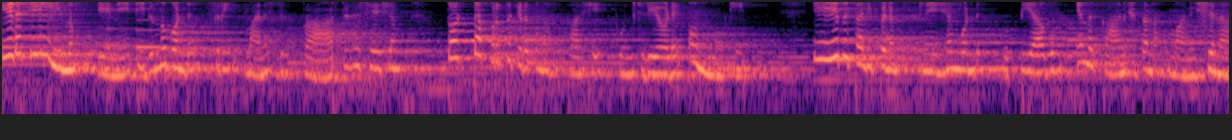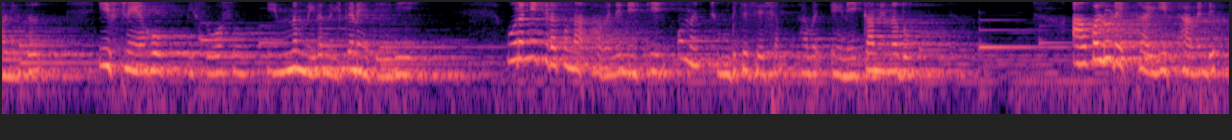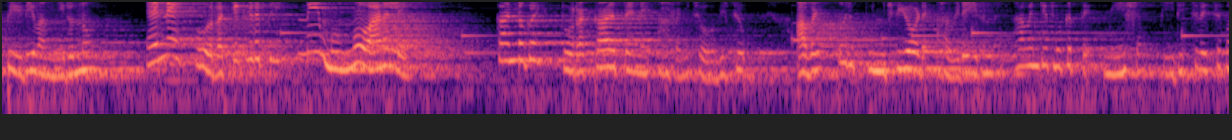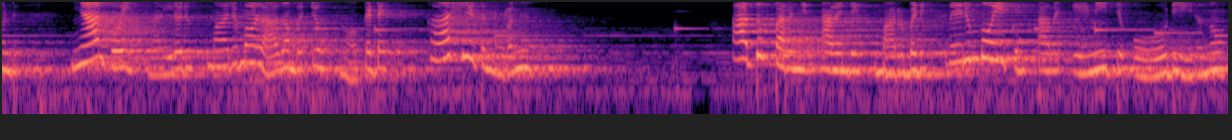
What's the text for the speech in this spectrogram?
കിടക്കയിൽ നിന്നും എണീറ്റിരുന്നു കൊണ്ട് ശ്രീ മനസ്സിൽ പ്രാർത്ഥിച്ച ശേഷം തൊട്ടപ്പുറത്ത് കിടക്കുന്ന കാശി പുഞ്ചിരിയോടെ ഒന്ന് നോക്കി. ഏത് കലിപ്പനും സ്നേഹം കൊണ്ട് കുട്ടിയാകും എന്ന് കാണിച്ചു തന്ന മനുഷ്യനാണിത്. ഈ സ്നേഹവും വിശ്വാസവും എന്നും നിലനിൽക്കണേ ദേവി. ഉറങ്ങിക്കിടക്കുന്ന അവന്റെ നെറ്റിയിൽ ഒന്ന് ചുംബിച്ച ശേഷം അവൾ എണീക്കാൻ നിന്നതും അവളുടെ കയ്യിൽ അവന്റെ പിടി വന്നിരുന്നു. എന്നെ ഉറക്കി കിടത്തി നീ മുങ്ങുവാണല്ലേ? കണ്ണുകൾ തുറക്കാതെ തന്നെ അവൻ ചോദിച്ചു. അവൾ ഒരു പുഞ്ചിരിയോടെ അവിടെ ഇരുന്ന് അവന്റെ മുഖത്തെ മീശം പിരിച്ചു വെച്ചുകൊണ്ട് ഞാൻ പോയി നല്ലൊരു മരുമോളാകാൻ പറ്റുമോ? നോക്കട്ടെ. കാശിയിട്ട് ഉറങ്ങ് അതും പറഞ്ഞ് അവന്റെ മറുപടി വരുമ്പോയേക്കും അവൻ എണീറ്റ് ഓടിയിരുന്നു.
